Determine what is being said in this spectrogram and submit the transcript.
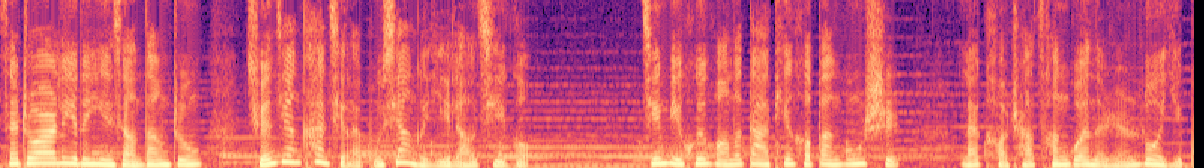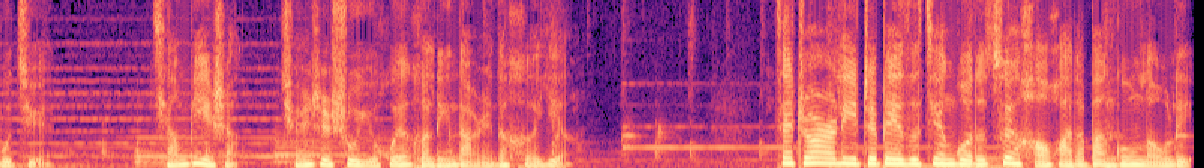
在周二丽的印象当中，权健看起来不像个医疗机构。金碧辉煌的大厅和办公室，来考察参观的人络绎不绝，墙壁上全是束玉辉和领导人的合影。在周二丽这辈子见过的最豪华的办公楼里，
